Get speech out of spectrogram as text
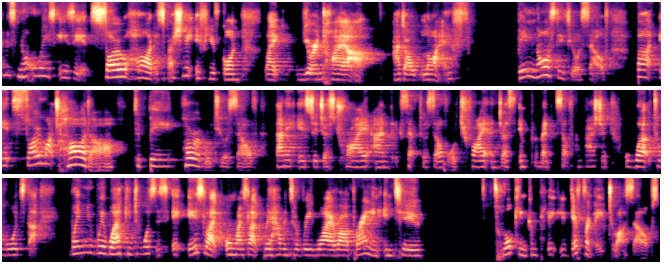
And it's not always easy. It's so hard, especially if you've gone like your entire adult life being nasty to yourself. But it's so much harder to be horrible to yourself than it is to just try and accept yourself or try and just implement self compassion or work towards that. When we're working towards this, it is like almost like we're having to rewire our brain into talking completely differently to ourselves.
